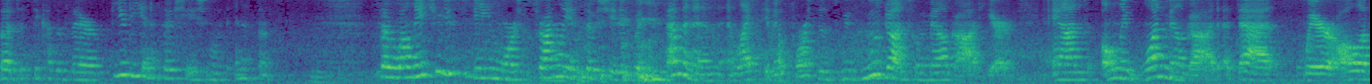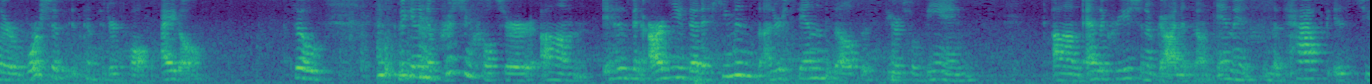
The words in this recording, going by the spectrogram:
but just because of their beauty and association with innocence. So while nature used to be more strongly associated with feminine and life-giving forces, we've moved on to a male god here, and only one male god at that, where all other worship is considered false idol. So, since the beginning of Christian culture, um, it has been argued that if humans understand themselves as spiritual beings um, and the creation of God in its own image, then the task is to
